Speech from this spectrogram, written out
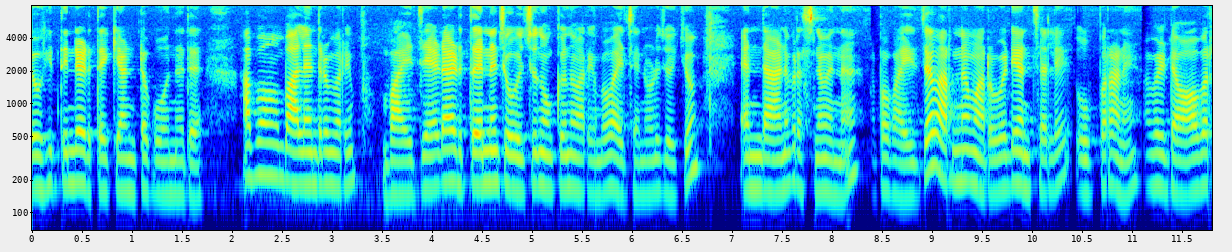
രോഹിത്തിന്റെ അടുത്തേക്കാണ് പോകുന്നത്. അപ്പോൾ ബാലേന്ദ്രൻ പറയും വൈജയുടെ അടുത്ത് തന്നെ ചോദിച്ചു നോക്കുമെന്ന് പറയുമ്പോൾ വൈജയനോട് ചോദിക്കും എന്താണ് പ്രശ്നമെന്ന്. അപ്പോൾ വൈജ പറഞ്ഞ മറുപടി വെച്ചാൽ സൂപ്പറാണ്. അവളുടെ ഓവർ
